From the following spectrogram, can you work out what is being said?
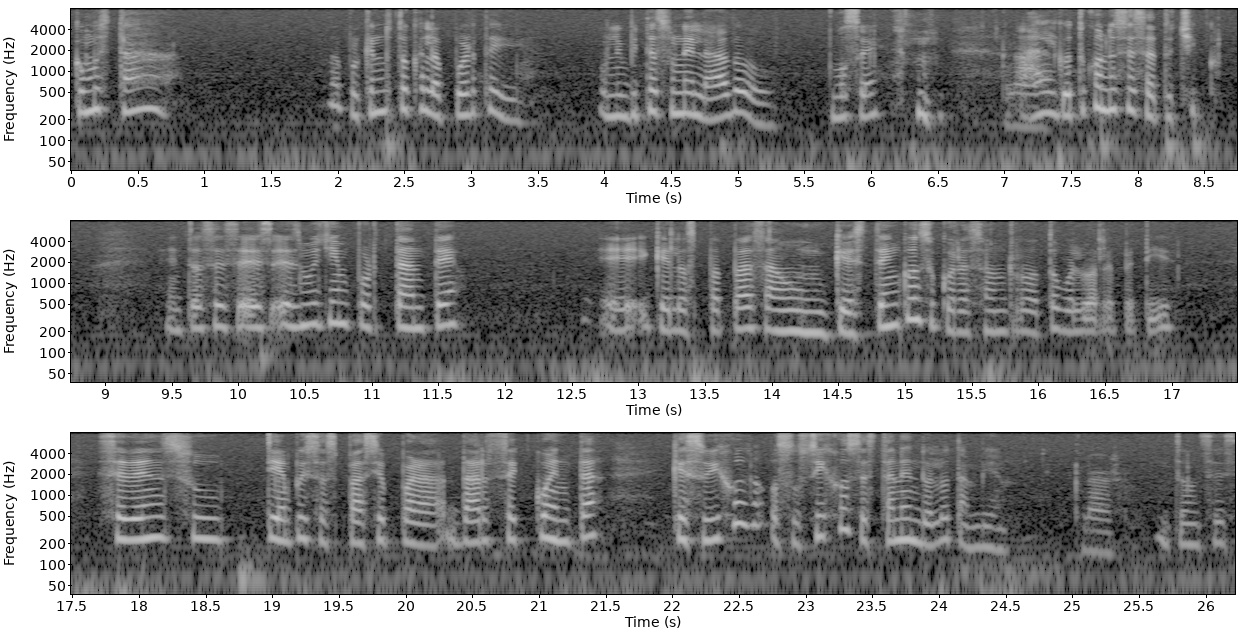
¿Cómo está? No, ¿Por qué no toca la puerta y o le invitas un helado? no sé. Algo. Tú conoces a tu chico. Entonces es, es muy importante eh, que los papás, aunque estén con su corazón roto, vuelvo a repetir, se den su tiempo y su espacio para darse cuenta que su hijo o sus hijos están en duelo también. Claro. Entonces,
